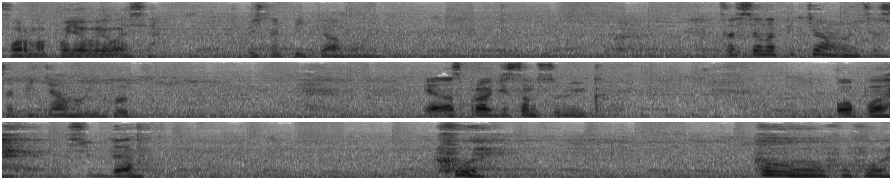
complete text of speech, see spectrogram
форма появилася після підтягування? Це все на підтягування, це все підтягування, хлопці. Я насправді сам сулік. Опа, сюди. Фу. Фу, фу, фу.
